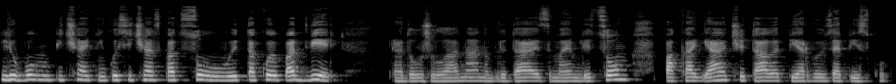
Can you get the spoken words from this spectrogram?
«Любому печатнику сейчас подсовывают такое под дверь», продолжила она, наблюдая за моим лицом, пока я читала первую записку.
